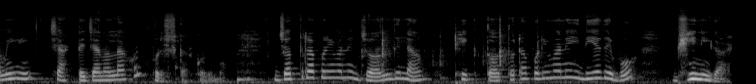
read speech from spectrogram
আমি চারটে জানালা এখন পরিষ্কার করব। যতটা পরিমাণে জল দিলাম, ঠিক ততটা পরিমাণেই দিয়ে দেব ভিনিগার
